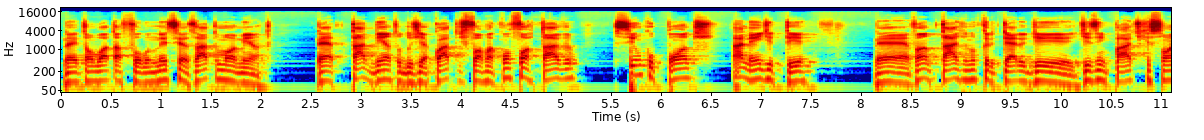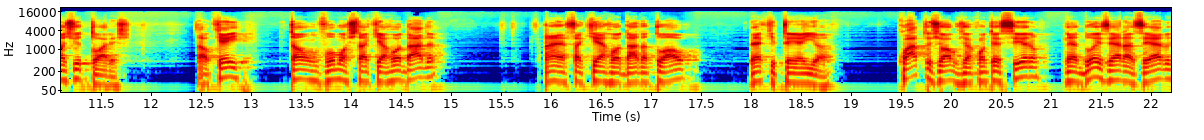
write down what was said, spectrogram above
Né? Então o Botafogo, nesse exato momento, está né? dentro do G4 de forma confortável, 5 pontos, além de ter né, vantagem no critério de desempate, que são as vitórias. Tá ok? Então, vou mostrar aqui a rodada. Ah, essa aqui é a rodada atual, né, que tem aí, ó. Quatro jogos já aconteceram, né? 2 0 a 0,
